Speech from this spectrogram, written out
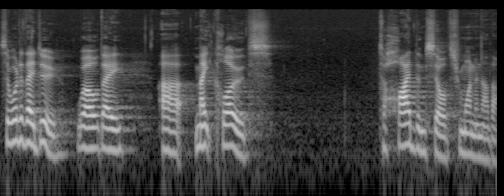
So, what do they do? Well, they uh, make clothes to hide themselves from one another.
